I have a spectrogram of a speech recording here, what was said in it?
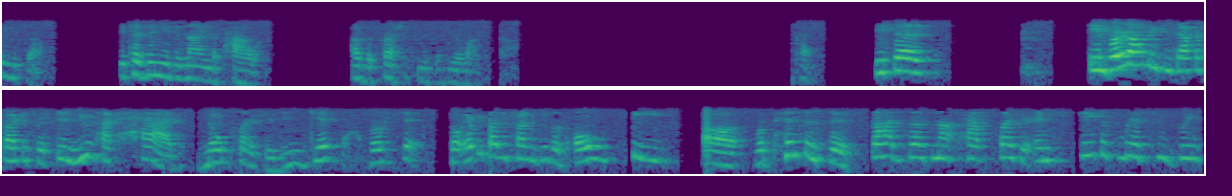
Please don't. Because then you're denying the power of the preciousness of your lifestyle. He says, in burnt offerings and sacrifices for sin, you have had no pleasure. Do you get that? Verse 6. So everybody's trying to do those old T uh, repentances. God does not have pleasure. And Jesus lived to bring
